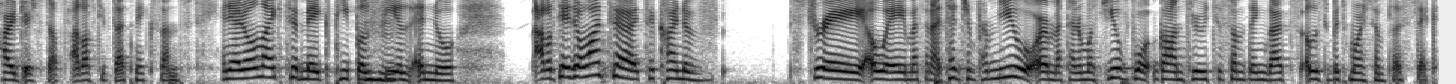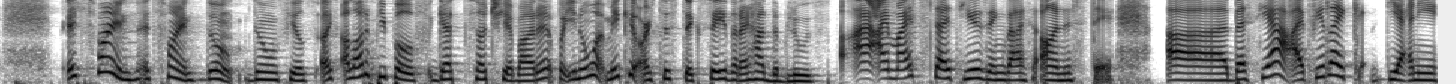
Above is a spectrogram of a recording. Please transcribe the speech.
harder stuff عرفتي if that makes sense and I don't like to make people mm-hmm. feel إنه عرفتي I don't want to to kind of stray away مثلا attention from you or مثلا what you've gone through to something that's a little bit more simplistic it's fine it's fine don't don't feel like a lot of people get touchy about it but you know what make it artistic say that I had the blues I, I might start using that honestly uh, but yeah I feel like يعني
